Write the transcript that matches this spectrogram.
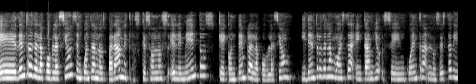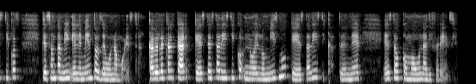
Eh, dentro de la población se encuentran los parámetros, que son los elementos que contempla la población, y dentro de la muestra, en cambio, se encuentran los estadísticos, que son también elementos de una muestra. Cabe recalcar que este estadístico no es lo mismo que estadística, tener esto como una diferencia.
